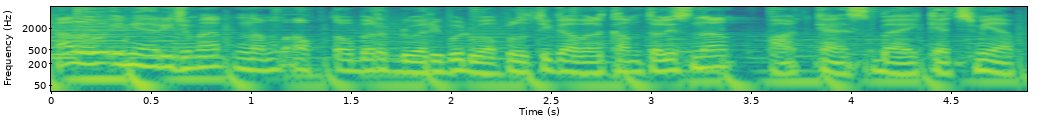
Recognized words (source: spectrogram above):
Halo, ini hari Jumat 6 Oktober 2023. Welcome to Listen Up, podcast by Catch Me Up.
